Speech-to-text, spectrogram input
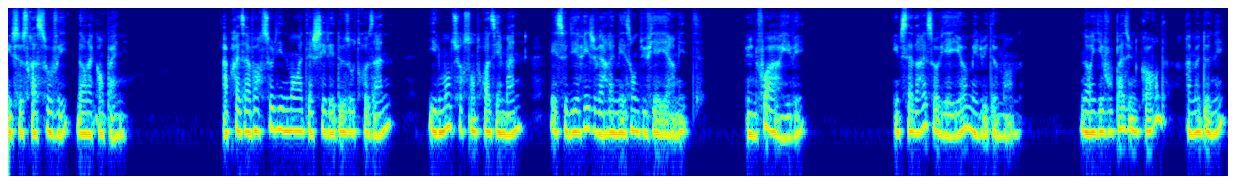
il se sera sauvé dans la campagne. Après avoir solidement attaché les deux autres ânes, il monte sur son troisième âne et se dirige vers la maison du vieil ermite. Une fois arrivé, il s'adresse au vieil homme et lui demande N'auriez-vous pas une corde à me donner?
